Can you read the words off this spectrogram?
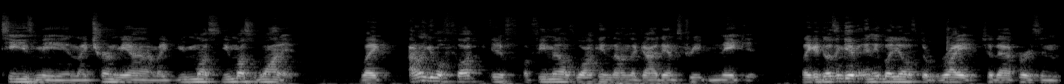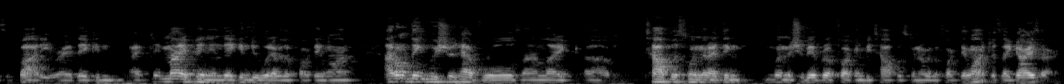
tease me and like turn me on? Like you must you must want it. Like I don't give a fuck if a female is walking down the goddamn street naked. Like it doesn't give anybody else the right to that person's body, right? They can, in my opinion, they can do whatever the fuck they want. I don't think we should have rules on like um, topless women. I think women should be able to fucking be topless whenever the fuck they want, just like guys are.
